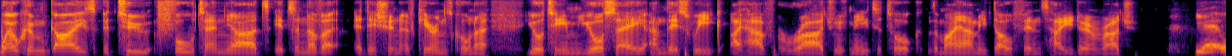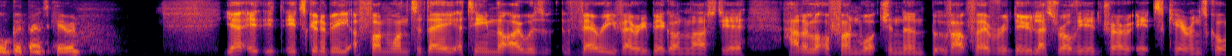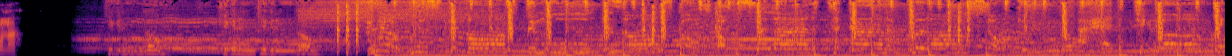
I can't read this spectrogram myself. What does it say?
Welcome, guys, to Full 10 Yards. It's another edition of Kieran's Corner, your team, your say. And this week I have Raj with me to talk the Miami Dolphins. How you doing, Raj? Yeah, all good. Thanks, Kieran. Yeah, it, it, it's going to be a fun one today. A team that I was very, very big on last year. Had a lot of fun watching them. But without further ado, let's roll the intro. It's Kieran's Corner. Kick it and go. Kick it and kick it and go. Step on, spin move, in zone, go, go. Sideline to touchdown, I put on the show. I had to kick it off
